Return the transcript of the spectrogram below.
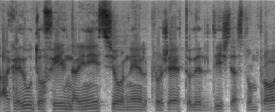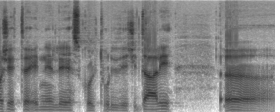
ha creduto fin dall'inizio nel progetto del Digital Stone Project e nelle sculture digitali eh,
